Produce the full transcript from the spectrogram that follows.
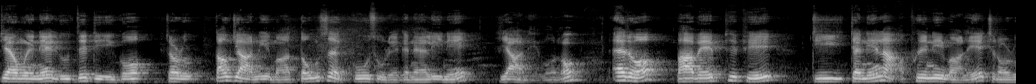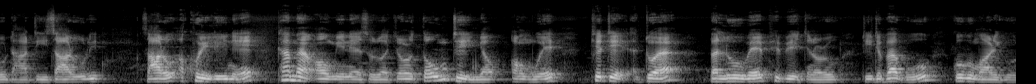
ပြန်ဝင်တဲ့လူသစ်တွေကကျွန်တော်တို့တောက်ကြနေမှာ39ဆိုတဲ့ကဏ္ဍလေးနဲ့ရတယ်ပေါ့နော်အဲ့တော့ဘာပဲဖြစ်ဖြစ် ဒီတနင်္လာအဖွင့်နေ့မှာလည်းကျွန်တော်တို့ဒါဒီဇာရိုလေးဇာရိုအခွေလေးနဲ့ထပ်မံအောင်မြင်နေဆိုတော့ကျွန်တော်တို့၃ချိန်မြောက်အောင်ပွဲဖြစ်တဲ့အတွက်ဘလို့ပဲဖြစ်ဖြစ်ကျွန်တော်တို့ဒီတစ်ပတ်ကိုကိုကူမာရီကို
